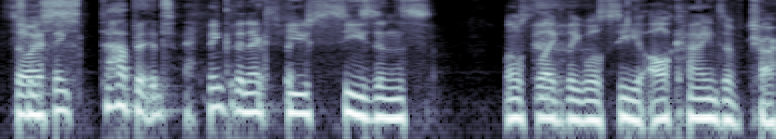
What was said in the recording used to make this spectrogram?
So I think- stop it. I think the next few seasons, most likely, we'll see all kinds of char.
